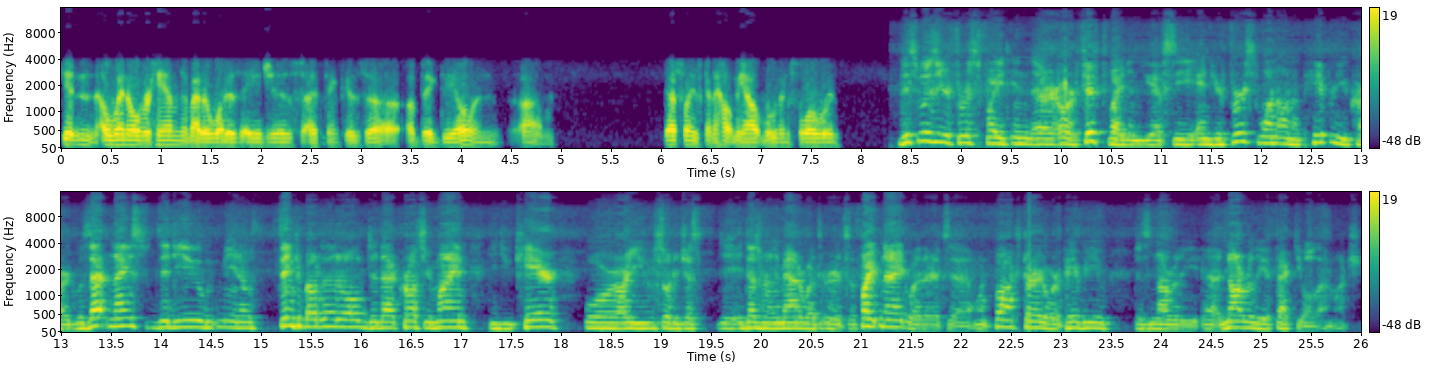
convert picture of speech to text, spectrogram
getting a win over him, no matter what his age is, I think is a, a big deal, and um, definitely is going to help me out moving forward. This was your first fight in, or, or, fifth fight in the UFC, and your first one on a pay-per-view card. Was that nice? Did you, you know, think about it at all? Did that cross your mind? Did you care, or are you sort of just? It doesn't really matter whether it's a fight night, whether it's a on Fox card or a pay-per-view. Does it not really, uh, not really affect you all that much?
